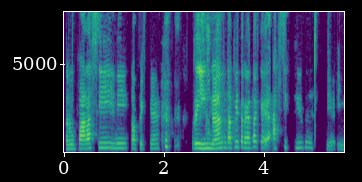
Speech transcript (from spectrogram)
seru parah sih ini topiknya ringan tapi ternyata kayak asik gitu ya. iya.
